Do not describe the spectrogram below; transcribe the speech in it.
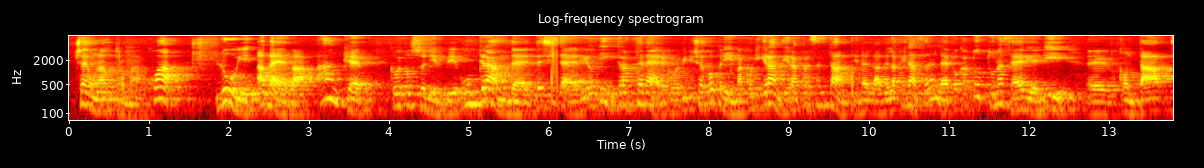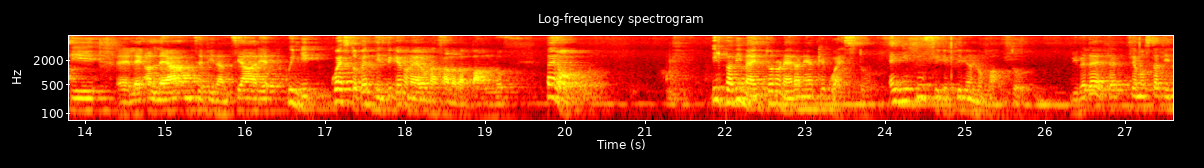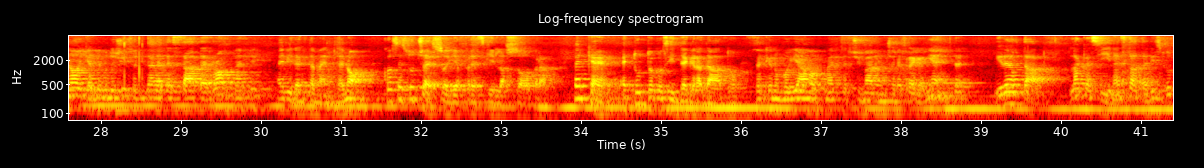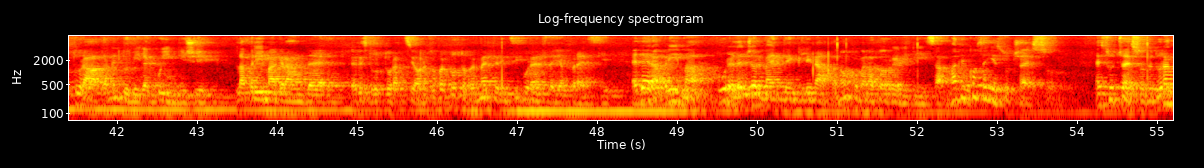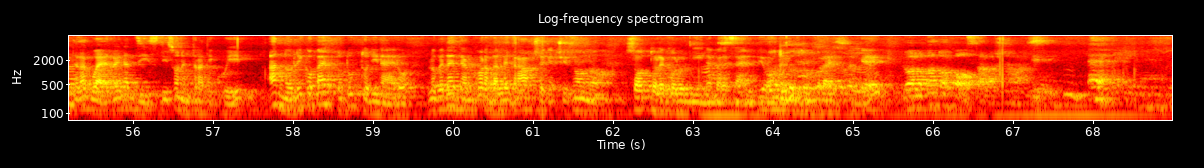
c'è un altro ma. Qua lui aveva anche, come posso dirvi, un grande desiderio di intrattenere, come vi dicevo prima, con i grandi rappresentanti della, della finanza dell'epoca tutta una serie di eh, contatti, eh, le alleanze finanziarie, quindi questo per dirvi che non era una sala da ballo. Però il pavimento non era neanche questo e gli infissi che fine hanno fatto? Li vedete? Siamo stati noi che abbiamo deciso di dare testate e romperli? Evidentemente no. Cosa è successo agli affreschi là sopra? Perché è tutto così degradato? Perché non vogliamo metterci mano, non ce ne frega niente? In realtà la casina è stata ristrutturata nel 2015, la prima grande ristrutturazione, soprattutto per mettere in sicurezza gli affreschi. Ed era prima pure leggermente inclinata, non come la torre di Pisa. Ma che cosa gli è successo? È successo che durante la guerra i nazisti sono entrati qui, hanno ricoperto tutto di nero, lo vedete ancora dalle tracce che ci sono sotto le colonnine per esempio, o nello zoccoletto perché lo hanno fatto apposta a lasciarli. E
